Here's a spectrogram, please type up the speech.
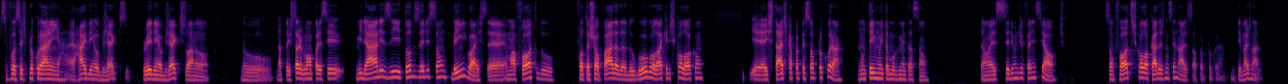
Se vocês procurarem Hiding Objects, Reading Objects lá no, no, na Play Store, vão aparecer milhares e todos eles são bem iguais. É uma foto do photoshopada do Google lá que eles colocam é estática para a pessoa procurar. Não tem muita movimentação. Então esse seria um diferencial. Tipo, são fotos colocadas no cenário só para procurar. Não tem mais nada.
